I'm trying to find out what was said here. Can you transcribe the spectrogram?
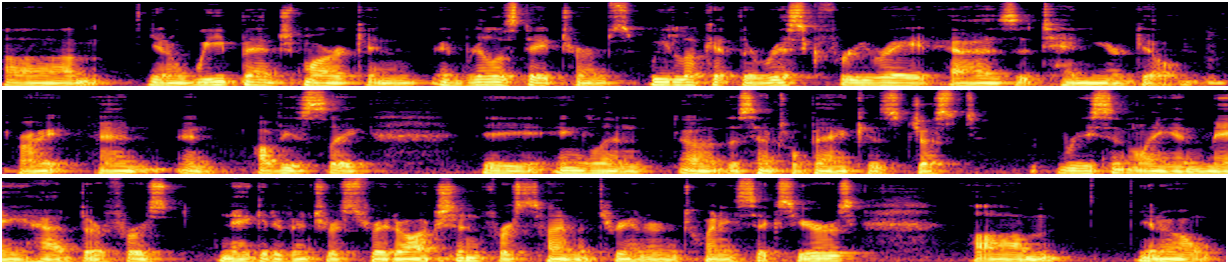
Um, you know, we benchmark in, in real estate terms. We look at the risk free rate as a ten year gilt, right? And and obviously, the England uh, the central bank has just recently in May had their first negative interest rate auction, first time in 326 years. Um, you know,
